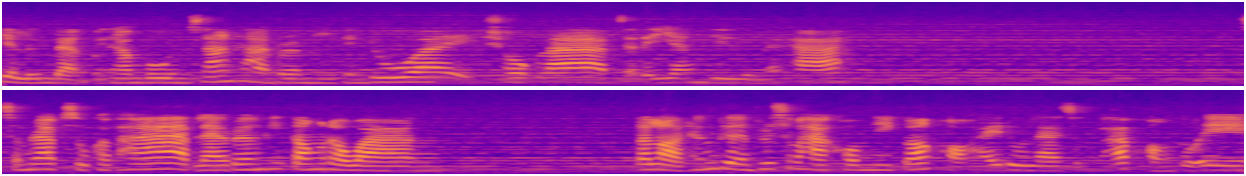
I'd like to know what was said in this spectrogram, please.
อย่าลืมแบ่งไปทำบุญสร้างทานบารมีกันด้วย โชคลาภจะได้ยั่งยืนนะคะสำหรับสุขภาพและเรื่องที่ต้องระวัง ตลอดทั้งเดือนพฤษภาคมนี้ก็ขอให้ดูแลสุขภาพของตัวเอง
